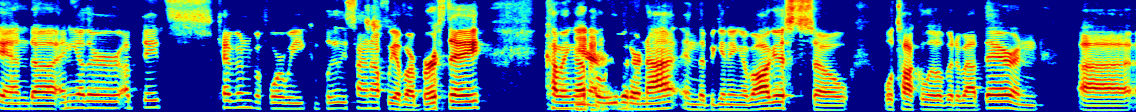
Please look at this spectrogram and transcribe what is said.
And uh, any other updates, Kevin, before we completely sign off? We have our birthday coming up, yeah. believe it or not, in the beginning of August. So we'll talk a little bit about there and uh,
